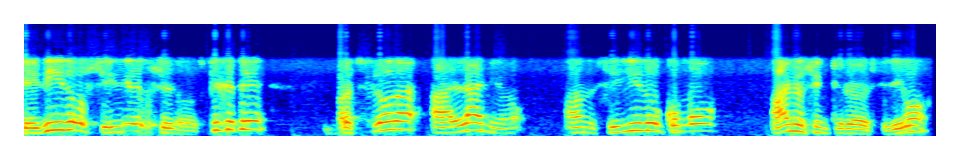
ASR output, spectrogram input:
Cedidos, cedidos, cedidos. Fíjate, Barcelona al año han seguido como años anteriores, te digo,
